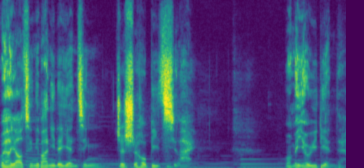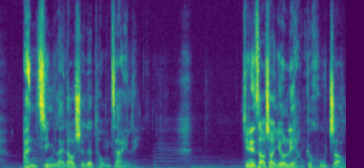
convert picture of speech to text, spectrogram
我要邀请你把你的眼睛这时候闭起来，我们有一点的安静来到神的同在里。今天早上有两个呼召，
